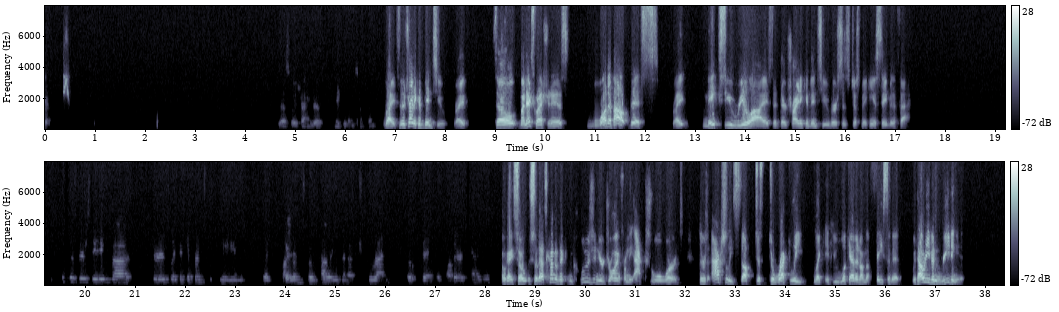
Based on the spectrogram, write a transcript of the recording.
That's what we're trying to make it into something. Right, so they're trying to convince you, right? So my next question is, what about this, right? Makes you realize that they're trying to convince you versus just making a statement of fact? Because you're stating that there's like a difference between like violence totalities and a trend of fit with other candidates. Okay, so so that's kind of the conclusion you're drawing from the actual words. There's actually stuff just directly, like if you look at it on the face of it, without even reading it,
